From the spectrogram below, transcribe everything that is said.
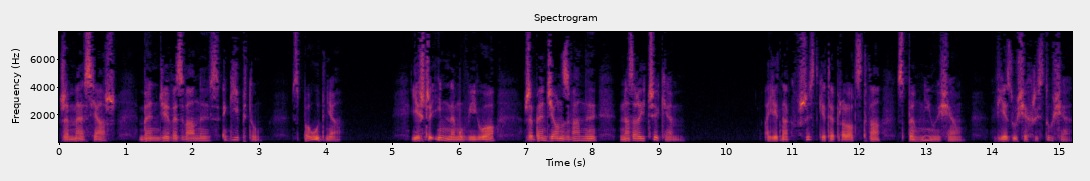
że Mesjasz będzie wezwany z Egiptu, z południa. Jeszcze inne mówiło, że będzie on zwany Nazarejczykiem. A jednak wszystkie te proroctwa spełniły się w Jezusie Chrystusie.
